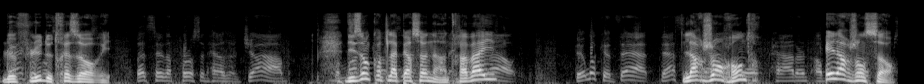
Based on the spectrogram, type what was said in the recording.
le flux de trésorerie. Disons quand la personne a un travail, l'argent rentre et l'argent sort.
